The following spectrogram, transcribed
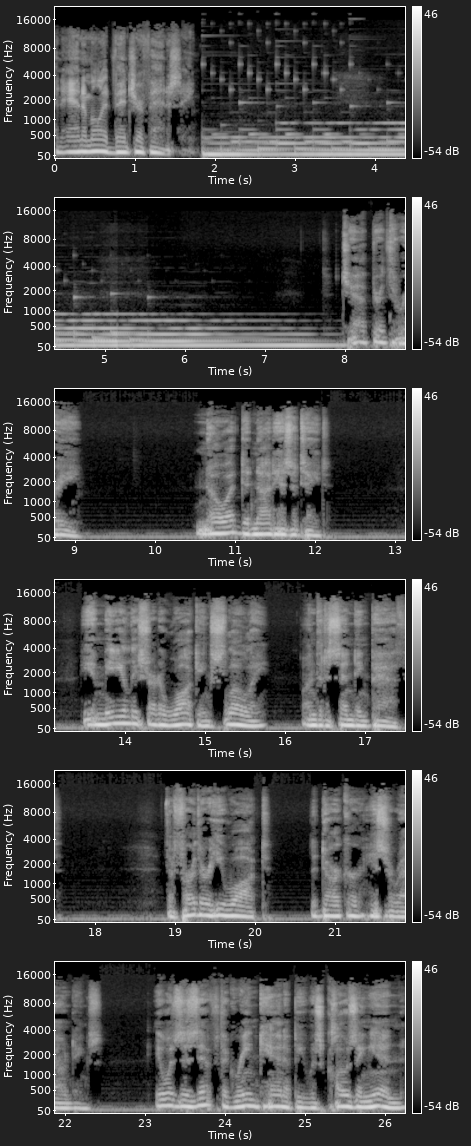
an animal adventure fantasy. Chapter 3 Noah did not hesitate. He immediately started walking slowly on the descending path. The further he walked, the darker his surroundings. It was as if the green canopy was closing in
